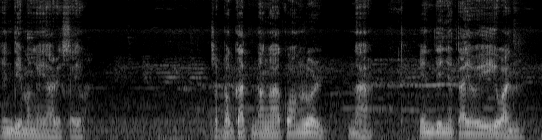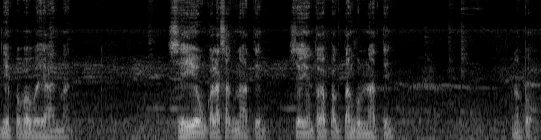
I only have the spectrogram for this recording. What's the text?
hindi mangyayari sa iyo. Sapagkat nangako ang Lord na hindi niya tayo iiwan ni pababayaan man. Siya yung kalasag natin. Siya yung tagapagtanggol natin. Ano po?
